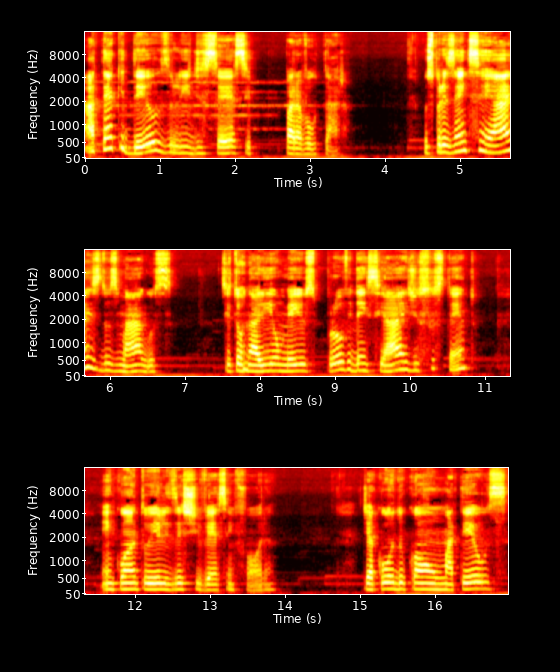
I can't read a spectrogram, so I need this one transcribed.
até que Deus lhe dissesse para voltar. Os presentes reais dos magos se tornariam meios providenciais de sustento enquanto eles estivessem fora. De acordo com Mateus,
